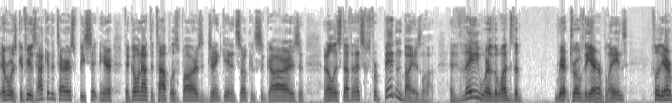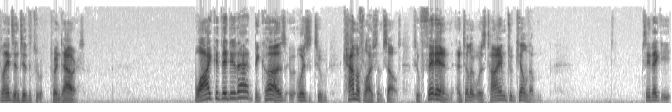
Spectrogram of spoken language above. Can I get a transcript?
everyone's confused. How could the terrorists be sitting here? They're going out to topless bars and drinking and smoking cigars and, and all this stuff, and that's forbidden by Islam. And they were the ones that re- drove the airplanes, flew the airplanes into the tw- Twin Towers. Why could they do that? Because it was to camouflage themselves, to fit in until it was time to kill them. See, they,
